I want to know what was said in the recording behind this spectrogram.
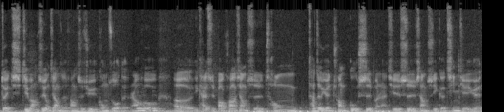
对，基本上是用这样子的方式去工作的。然后呃，一开始包括像是从他这个原创故事本来其实事实上是一个清洁员，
